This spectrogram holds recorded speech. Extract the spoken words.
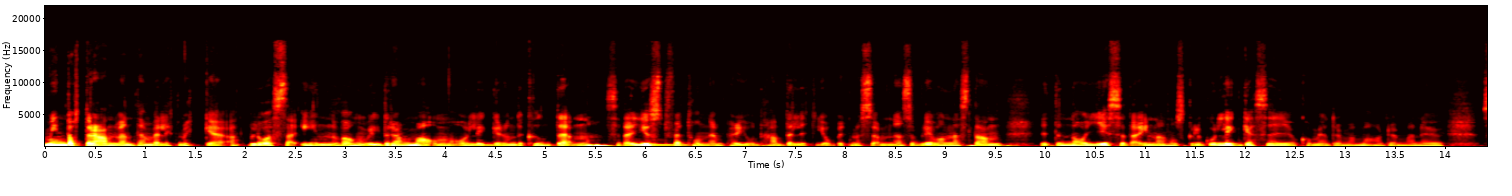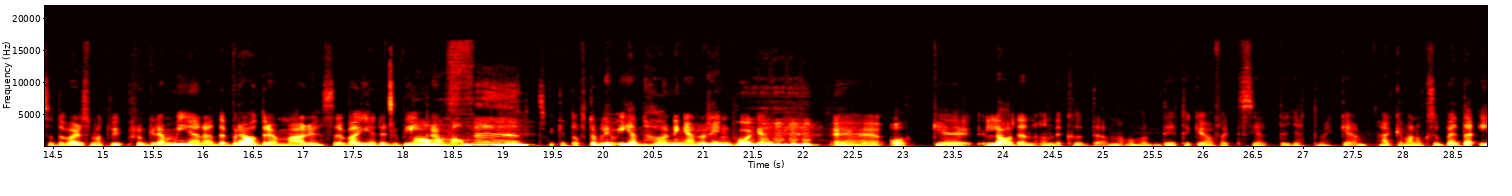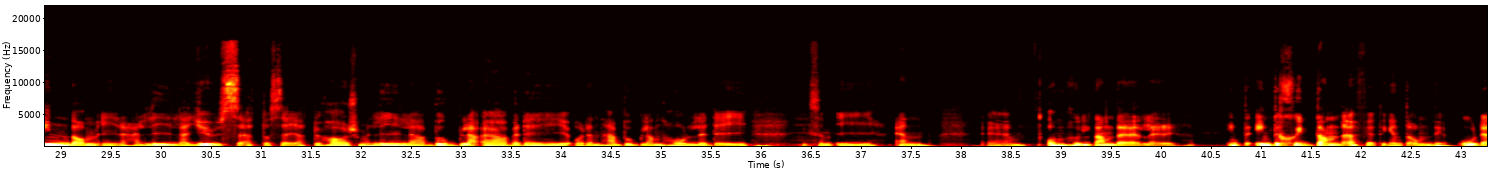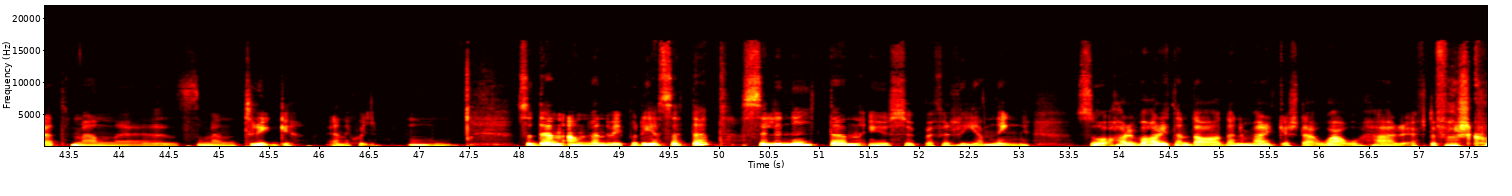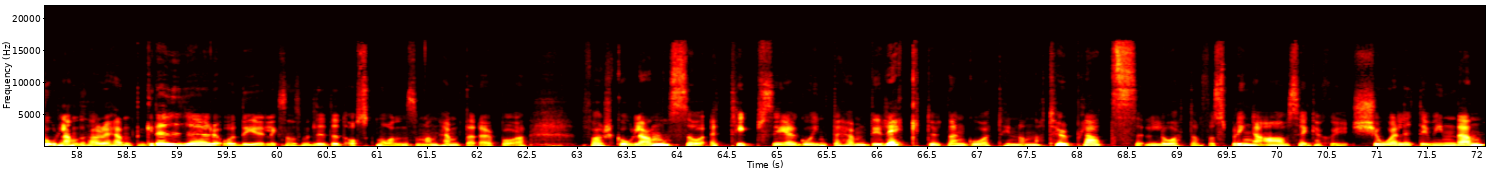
Min dotter har använt den väldigt mycket att blåsa in vad hon vill drömma om och lägger under kudden. Så där, just för att hon en period hade lite jobbigt med sömnen så blev hon nästan lite nojig sådär innan hon skulle gå och lägga sig och kommer jag drömma mardrömmar nu? Så då var det som att vi programmerade bra drömmar. Så det, vad är det du vill oh, drömma om? Fint. Vilket ofta blev enhörningar och regnbågar. eh, och och eh, la den under kudden. Och det tycker jag faktiskt hjälpte jättemycket. Här kan man också bädda in dem i det här lila ljuset och säga att du har som en lila bubbla över dig och den här bubblan håller dig liksom i en eh, omhuldande eller inte, inte skyddande, för jag tycker inte om det ordet, men eh, som en trygg energi. Mm. Så den använder vi på det sättet. Seleniten är ju super för rening. Så har det varit en dag där ni märker sådär, wow, här efter förskolan så har det hänt grejer och det är liksom som ett litet åskmoln som man hämtar där på förskolan. Så ett tips är, gå inte hem direkt utan gå till någon naturplats, låt den få springa av sig, kanske tjoa lite i vinden.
